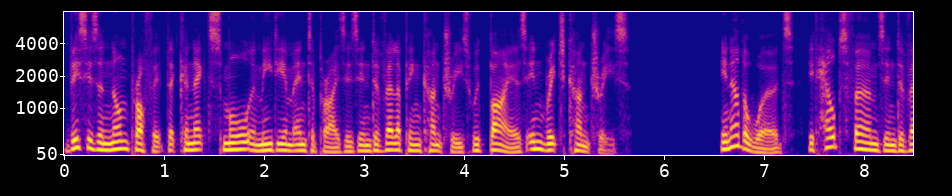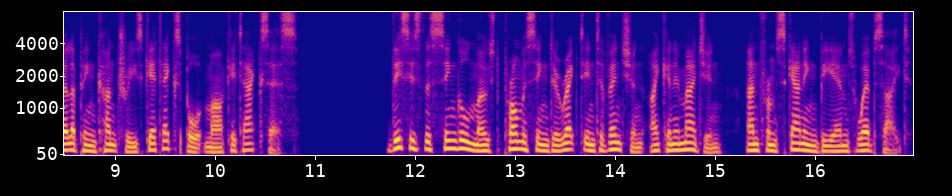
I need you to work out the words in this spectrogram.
This is a non-profit that connects small and medium enterprises in developing countries with buyers in rich countries. In other words, it helps firms in developing countries get export market access. This is the single most promising direct intervention I can imagine, and from scanning BM's website,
